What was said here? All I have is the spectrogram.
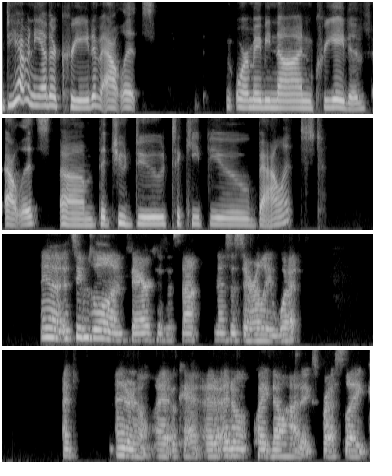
do you have any other creative outlets or maybe non-creative outlets um, that you do to keep you balanced? Yeah, it seems a little unfair because it's not necessarily what I I don't know. I okay, I, I don't quite know how to express like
